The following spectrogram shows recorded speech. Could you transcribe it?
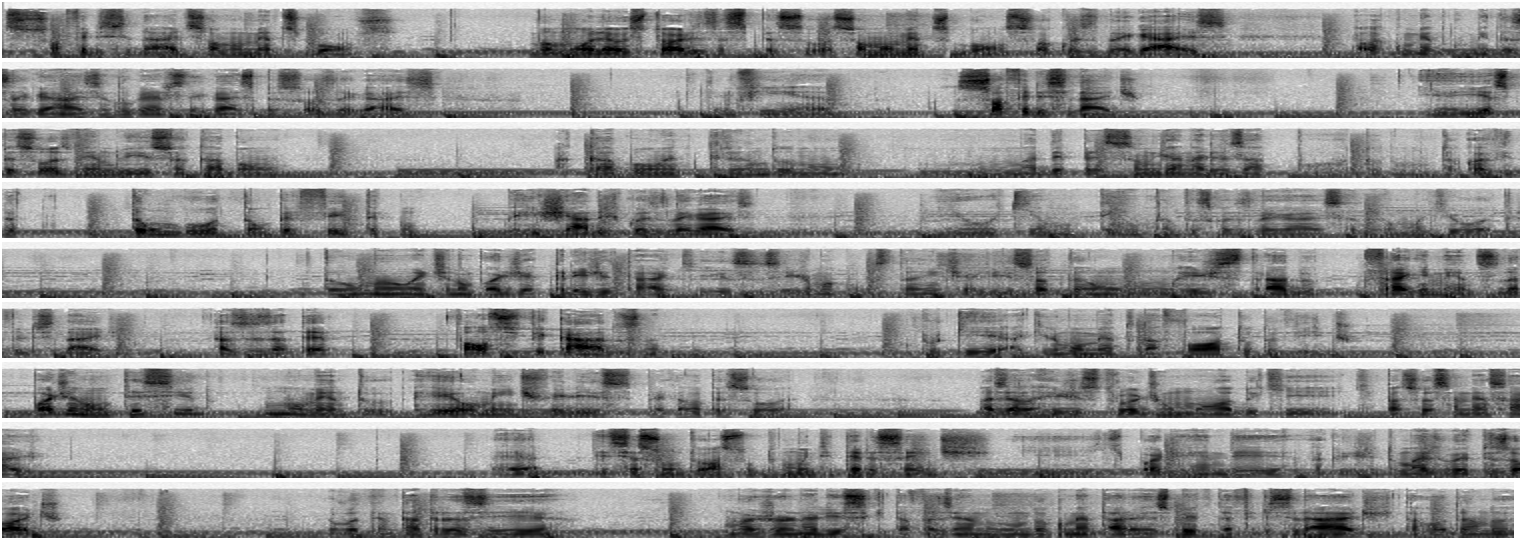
Só felicidade, só momentos bons. Vamos olhar os stories dessa pessoa, só momentos bons, só coisas legais. Ela comendo comidas legais, em lugares legais, pessoas legais. Enfim, é só felicidade. E aí as pessoas vendo isso acabam acabam entrando num, numa depressão de analisar, pô, todo mundo tá com a vida tão boa, tão perfeita, com, recheada de coisas legais. E eu aqui eu não tenho tantas coisas legais, sabe? Uma que outra. Então não, a gente não pode acreditar que isso seja uma constante. Ali só estão registrados fragmentos da felicidade. Às vezes até falsificados, né? porque aquele momento da foto, do vídeo, pode não ter sido um momento realmente feliz para aquela pessoa, mas ela registrou de um modo que, que passou essa mensagem. É, esse assunto é um assunto muito interessante e que pode render, acredito, mais um episódio. Eu vou tentar trazer uma jornalista que está fazendo um documentário a respeito da felicidade, que está rodando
